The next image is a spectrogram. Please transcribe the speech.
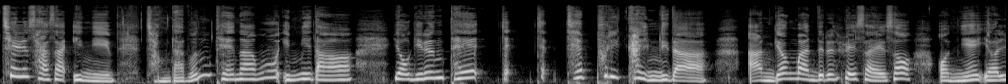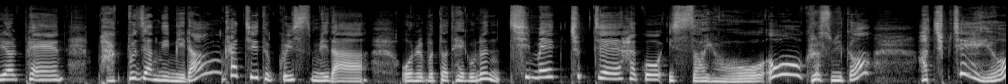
7442님, 정답은 대나무입니다. 여기는 대, 대, 테, 테프리카입니다. 안경 만드는 회사에서 언니의 열렬팬 박 부장님이랑 같이 듣고 있습니다. 오늘부터 대구는 치맥 축제하고 있어요. 어, 그렇습니까? 아, 축제예요?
